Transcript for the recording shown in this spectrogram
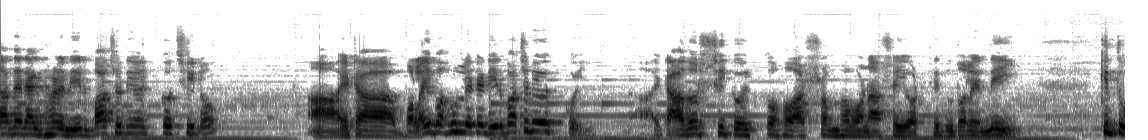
তাদের এক ধরনের নির্বাচনী ঐক্য ছিল। এটা বলাই বাহুল্য, এটা নির্বাচনী ঐক্যই। এটা আদর্শিক ঐক্য হওয়ার সম্ভাবনা সেই অর্থে দু দলের নেই। কিন্তু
